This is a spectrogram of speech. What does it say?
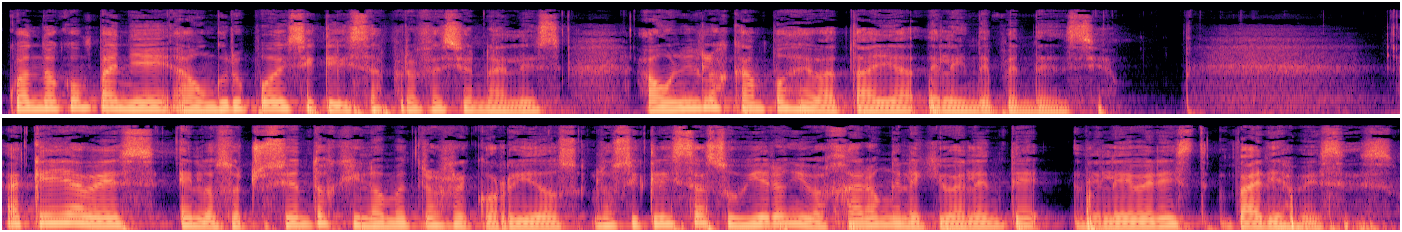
cuando acompañé a un grupo de ciclistas profesionales a unir los campos de batalla de la independencia. Aquella vez, en los 800 kilómetros recorridos, los ciclistas subieron y bajaron el equivalente del Everest varias veces.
